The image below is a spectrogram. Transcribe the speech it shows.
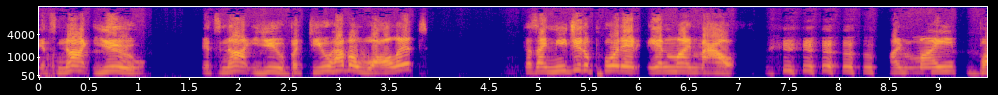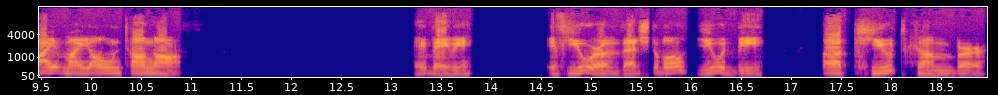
It's not you. It's not you. But do you have a wallet? because I need you to put it in my mouth. I might bite my own tongue off. Hey, baby, if you were a vegetable, you would be a cucumber.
